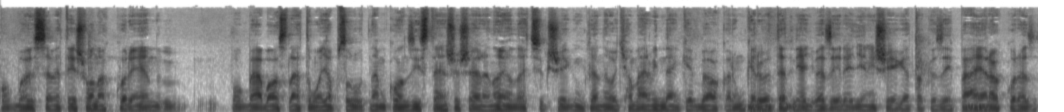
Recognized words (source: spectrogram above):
Pogba összevetés van, akkor én Pogbába azt látom, hogy abszolút nem konzisztens, és erre nagyon nagy szükségünk lenne, hogy ha már mindenképp be akarunk erőltetni egy vezéregyeniséget a középpályára, akkor az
